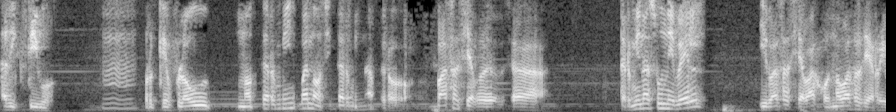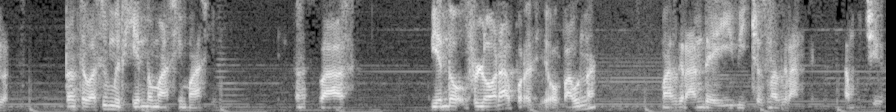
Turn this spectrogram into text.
adictivo. Mm, Porque flow no termina, bueno, sí termina, pero vas hacia, o sea, terminas un nivel y vas hacia abajo, no vas hacia arriba. Entonces te vas sumergiendo más y más. y- entonces vas viendo flora, por así decirlo, o fauna más grande y bichos más grandes. Está muy chido.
